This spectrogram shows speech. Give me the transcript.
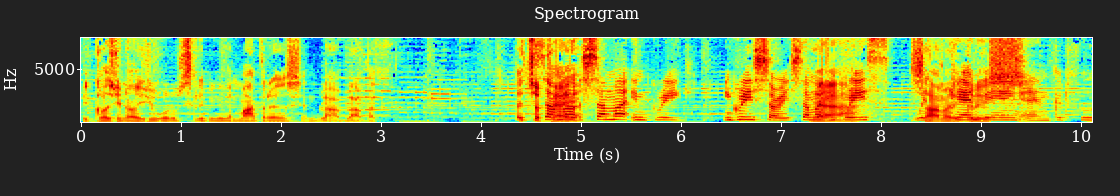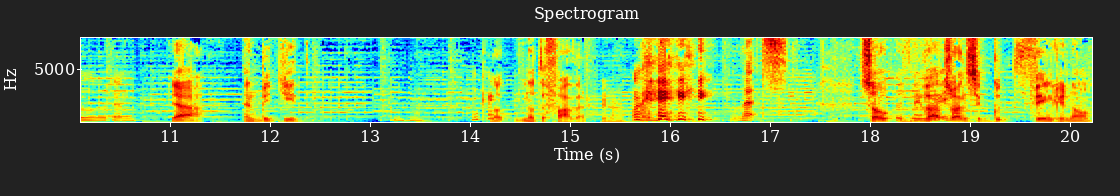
because you know you were sleeping in the mattress and blah blah. But, But it's okay. summer, summer in Greek, in Greece, sorry, summer in Greece with Summer camping Greece. and good food and Yeah, and big kid, okay, not not the father, you know. okay. That's So that one's a good thing, you know.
